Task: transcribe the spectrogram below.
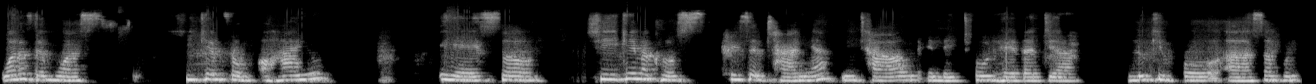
one of them was, she came from Ohio. Yeah, so she came across Chris and Tanya in town, and they told her that they are looking for uh, someone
